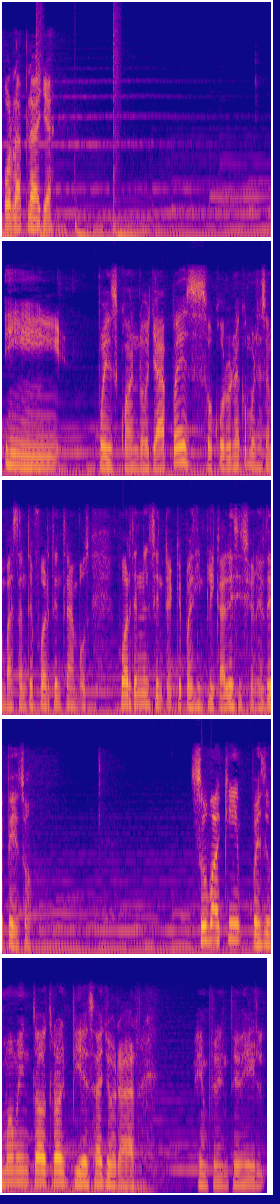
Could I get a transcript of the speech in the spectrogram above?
por la playa y pues cuando ya pues ocurre una conversación bastante fuerte entre ambos, fuerte en el sentido que pues implica decisiones de peso, Subaki pues de un momento a otro empieza a llorar enfrente de él.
